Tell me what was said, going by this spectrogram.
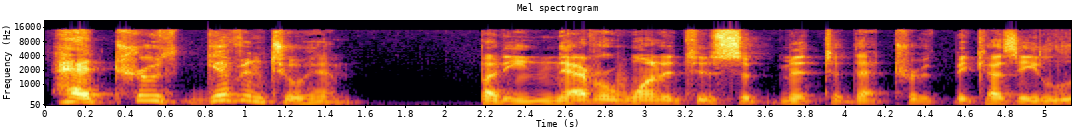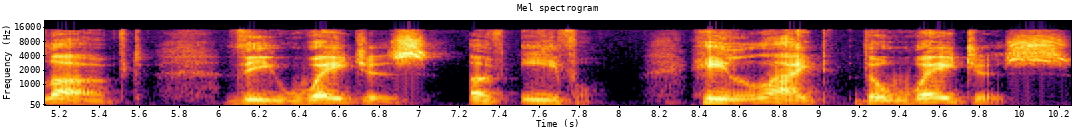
had truth given to him, but he never wanted to submit to that truth because he loved the wages of evil. He liked the wages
